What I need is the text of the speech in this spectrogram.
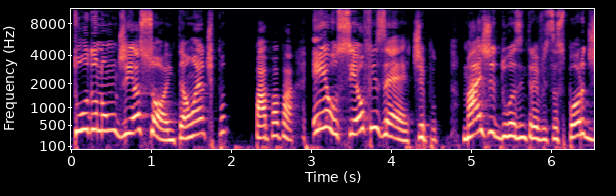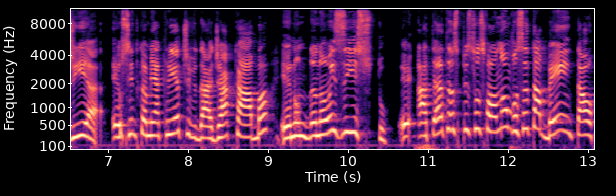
tudo num dia só. Então é tipo Pá, pá, pá. Eu, se eu fizer, tipo, mais de duas entrevistas por dia, eu sinto que a minha criatividade acaba, eu não, eu não existo. Até, até as pessoas falam, não, você tá bem e tal,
